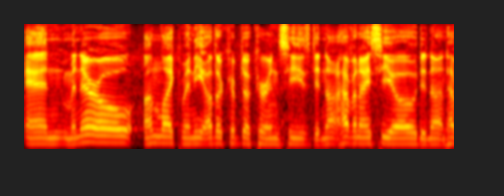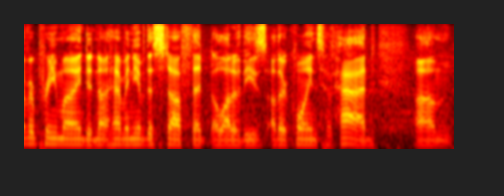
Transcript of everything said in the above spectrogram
and Monero, unlike many other cryptocurrencies, did not have an ICO, did not have a pre-mine, did not have any of the stuff that a lot of these other coins have had. Um,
